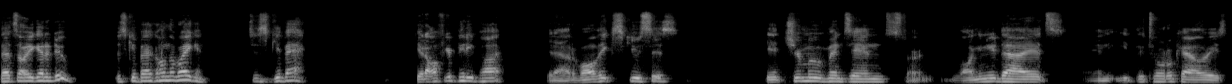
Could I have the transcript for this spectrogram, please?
That's all you got to do. Just get back on the wagon. Just get back. Get off your pity pot. Get out of all the excuses. Get your movement in. Start logging your diets and eat the total calories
